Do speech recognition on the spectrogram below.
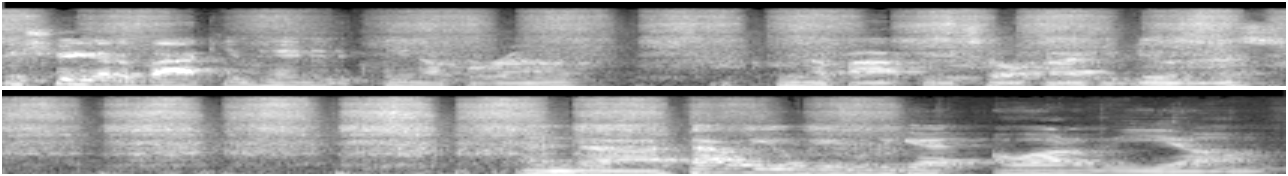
make sure you got a vacuum handy to clean up around, clean up after yourself as you're doing this. And uh, that way you'll be able to get a lot of the um,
